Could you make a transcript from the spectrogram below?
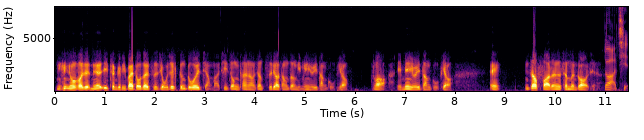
你你会发现，人家一整个礼拜都在自救，我就跟各位讲嘛，其中你看好像资料当中里面有一档股票啊，里面有一档股票，哎，你知道法人的成本多少钱？多少钱？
